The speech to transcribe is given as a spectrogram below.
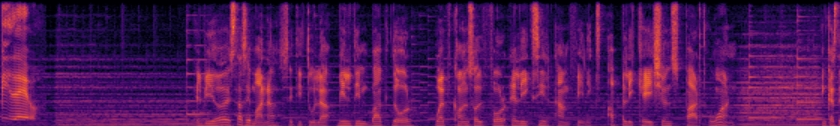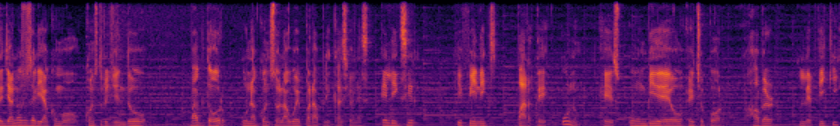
Video. El video de esta semana se titula Building Backdoor Web Console for Elixir and Phoenix Applications Part 1. En castellano eso sería como construyendo Backdoor, una consola web para aplicaciones Elixir y Phoenix parte 1 es un video hecho por Hubert Lepicki.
